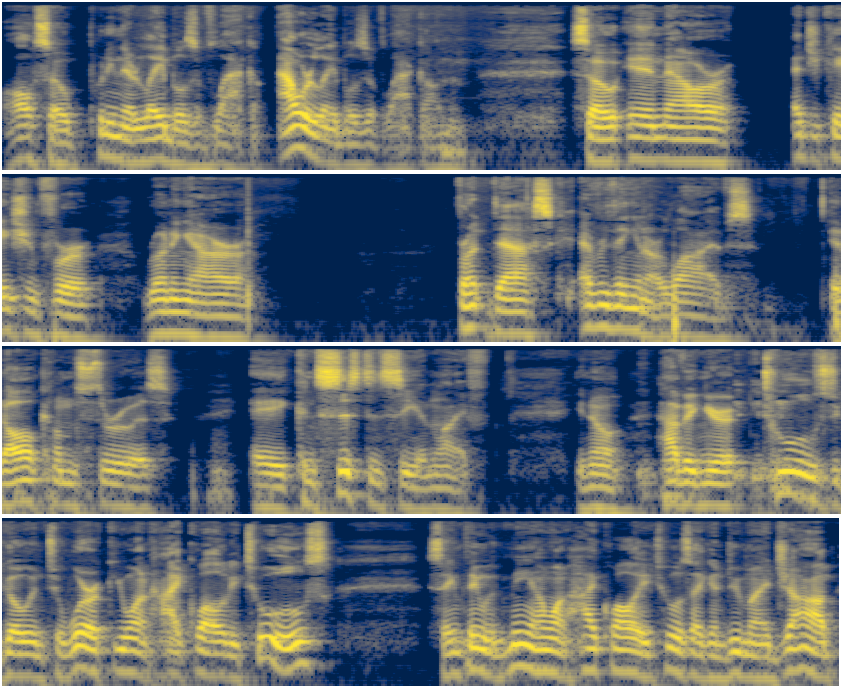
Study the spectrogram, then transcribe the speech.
also putting their labels of lack, our labels of lack on them. So in our education for running our front desk, everything in our lives, it all comes through as a consistency in life you know, having your tools to go into work. You want high quality tools. Same thing with me. I want high quality tools. I can do my job.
